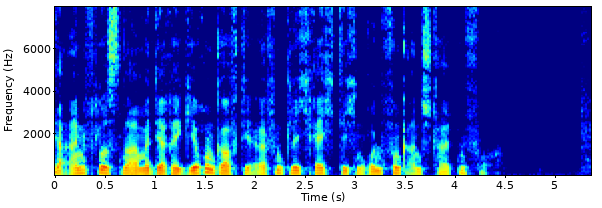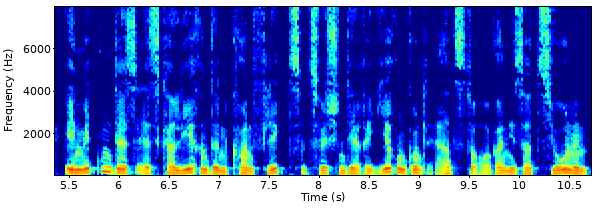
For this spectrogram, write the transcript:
der Einflussnahme der Regierung auf die öffentlich-rechtlichen Rundfunkanstalten vor. Inmitten des eskalierenden Konflikts zwischen der Regierung und Ärzteorganisationen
